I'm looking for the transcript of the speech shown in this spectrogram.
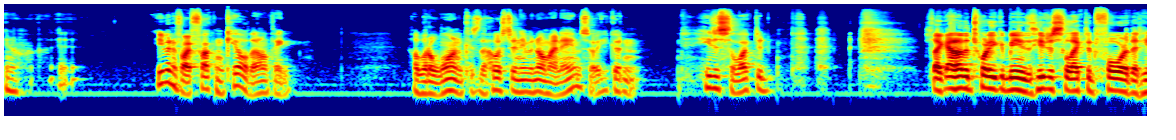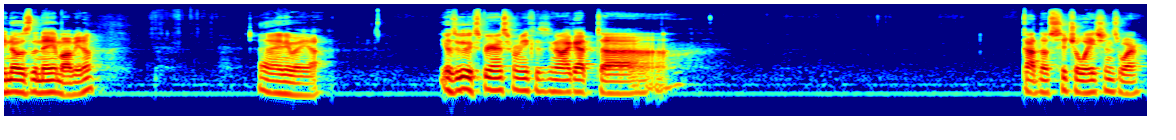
you know, even if I fucking killed, I don't think I would have won because the host didn't even know my name, so he couldn't. He just selected. it's like out of the twenty comedians, he just selected four that he knows the name of. You know. Uh, anyway, yeah, it was a good experience for me because you know I got. Uh, got in those situations where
